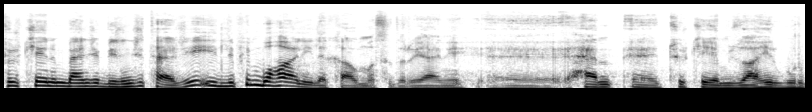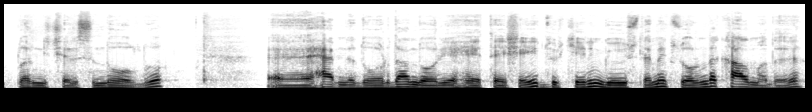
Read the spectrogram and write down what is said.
Türkiye'nin bence birinci tercihi İdlib'in bu haliyle kalmasıdır. Yani e, hem e, Türkiye'ye müzahir grupların içerisinde olduğu e, hem de doğrudan doğruya HTŞ'yi Türkiye'nin göğüslemek zorunda kalmadığı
